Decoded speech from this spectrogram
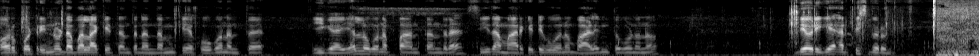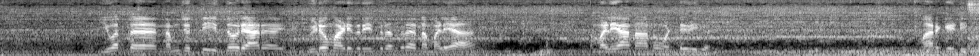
ಅವ್ರು ಕೊಟ್ರೆ ಇನ್ನೂ ಡಬಲ್ ಆಕೈತೆ ಅಂತ ನನ್ನ ನಂಬಿಕೆ ಹೋಗೋಣಂತ ಈಗ ಎಲ್ಲಿ ಹೋಗೋಣಪ್ಪ ಅಂತಂದ್ರೆ ಸೀದಾ ಮಾರ್ಕೆಟಿಗೆ ಹೋಗೋಣ ಬಾಳೆಹಣ್ಣು ತೊಗೊಳೋಣ ದೇವರಿಗೆ ಅರ್ಪಿಸಿ ಬರೋಣ ಇವತ್ತು ನಮ್ಮ ಜೊತೆ ಇದ್ದವ್ರು ಯಾರು ವಿಡಿಯೋ ಮಾಡಿದ್ರು ಇದ್ರಂದ್ರೆ ನಮ್ಮ ಮಳೆಯ ನಮ್ಮ ನಾನು ಹೊಂಟೇವಿ ಈಗ. ಮಾರ್ಕೆಟಿಗೆ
